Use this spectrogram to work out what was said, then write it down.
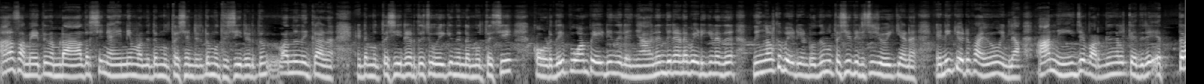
ആ സമയത്ത് നമ്മുടെ ആദർശ നൈന്യം വന്നിട്ട് മുത്തശ്ശന്റെ അടുത്തും മുത്തശ്ശിയുടെ അടുത്തും വന്ന് നിൽക്കുകയാണ് എന്നിട്ട് മുത്തശ്ശിയുടെ അടുത്ത് ചോദിക്കുന്നുണ്ട് മുത്തശ്ശി കോടതിയിൽ പോകാൻ പേടിയൊന്നുമില്ല. ഞാൻ എന്തിനാണ് നിങ്ങൾക്ക് പേടിയുണ്ടോ? എന്ന് മുത്തശ്ശി തിരിച്ച് ചോദിക്കുകയാണ്. എനിക്കൊരു ഭയവുമില്ല. ആ നീച വർഗങ്ങൾക്കെതിരെ എത്ര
